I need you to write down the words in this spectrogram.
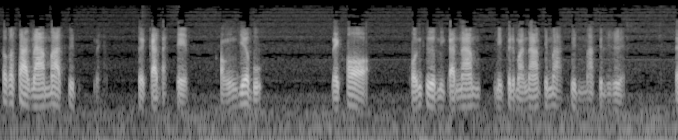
เขาก็สร้างน้ำมากขึ้นเกิดการอักเสบของเยื่อบุในข้อผลคือมีการน้ำมีปริมาณน้ำที่มากขึ้นมากขึ้นเรื่อยๆแต่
